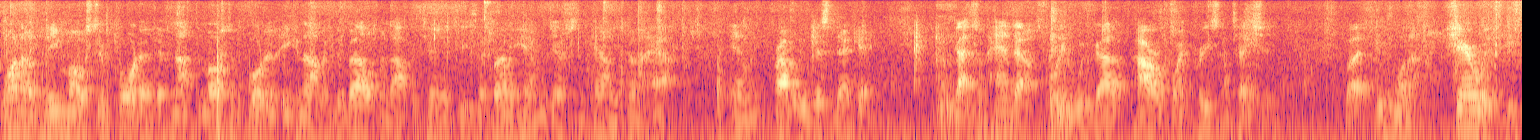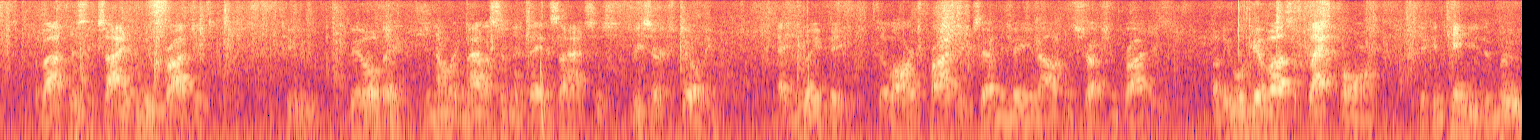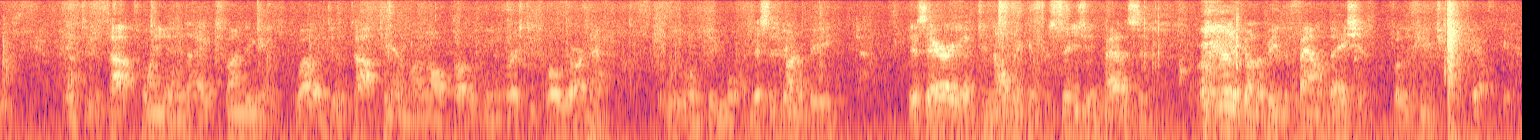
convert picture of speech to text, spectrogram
one of the most important, if not the most important, economic development opportunities that Birmingham and Jefferson County is going to have in probably this decade. We've got some handouts for you. We've got a PowerPoint presentation. But we want to share with you about this exciting new project to build a genomic medicine and data sciences research building at UAB. It's a large project, $70 million construction project, but it will give us a platform to continue to move into the top 20 in NIH funding and well into the top 10 among all public universities where we are now. But we want to do more. This is going to be, this area of genomic and precision medicine is really going to be the foundation for the future of healthcare.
